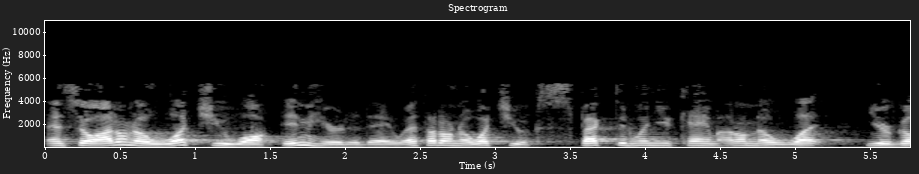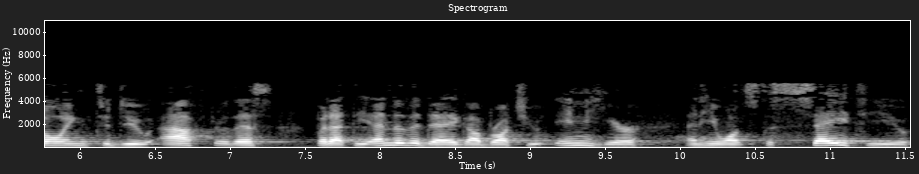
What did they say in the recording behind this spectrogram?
And so I don't know what you walked in here today with. I don't know what you expected when you came. I don't know what you're going to do after this. But at the end of the day, God brought you in here and He wants to say to you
